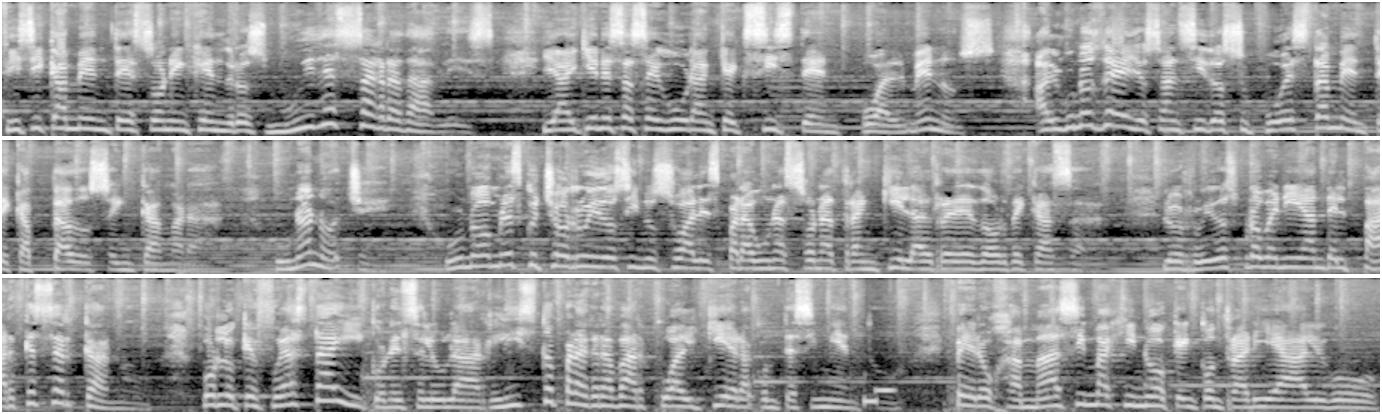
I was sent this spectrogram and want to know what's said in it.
Físicamente son engendros muy desagradables y hay quienes aseguran que existen, o al menos algunos de ellos han sido supuestamente captados en cámara. Una noche, un hombre escuchó ruidos inusuales para una zona tranquila alrededor de casa. Los ruidos provenían del parque cercano por lo que fue hasta ahí con el celular listo para grabar cualquier acontecimiento, pero jamás imaginó que encontraría algo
